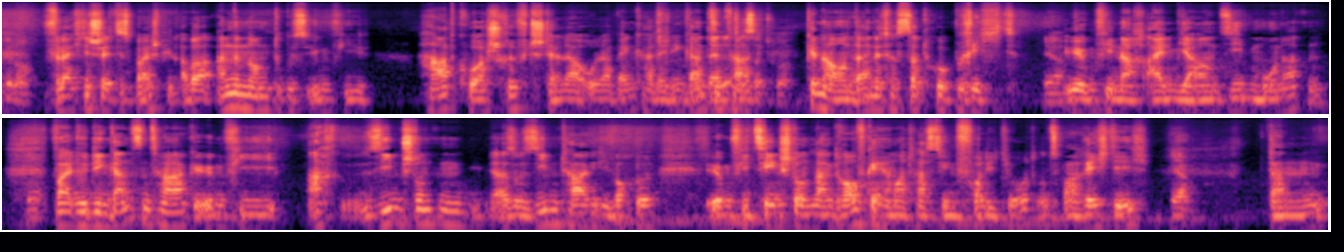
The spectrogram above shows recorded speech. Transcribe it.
genau. Vielleicht ein schlechtes Beispiel, aber angenommen, du bist irgendwie Hardcore-Schriftsteller oder Banker, der den ganzen deine Tag... Tastatur. Genau, und Ja. deine Tastatur bricht. Ja. Irgendwie nach einem Jahr und sieben Monaten. Ja. Weil du den ganzen Tag irgendwie acht, sieben Stunden, also sieben Tage die Woche irgendwie zehn Stunden lang draufgehämmert hast wie ein Vollidiot. Und zwar richtig. Ja. Dann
